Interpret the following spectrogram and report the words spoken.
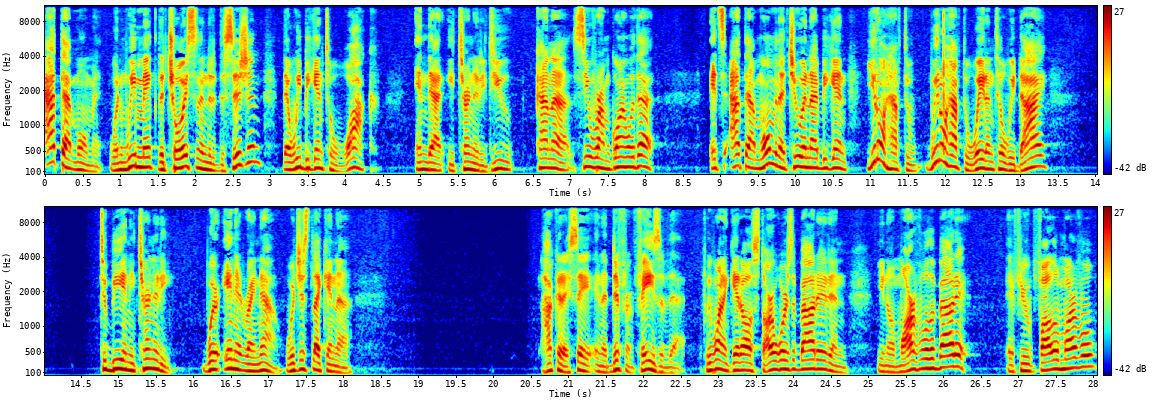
at that moment when we make the choice and the decision that we begin to walk in that eternity. Do you kind of see where I'm going with that? It's at that moment that you and I begin. You don't have to, we don't have to wait until we die to be in eternity. We're in it right now. We're just like in a, how could I say, it? in a different phase of that. If we want to get all Star Wars about it and, you know, Marvel about it, if you follow Marvel,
